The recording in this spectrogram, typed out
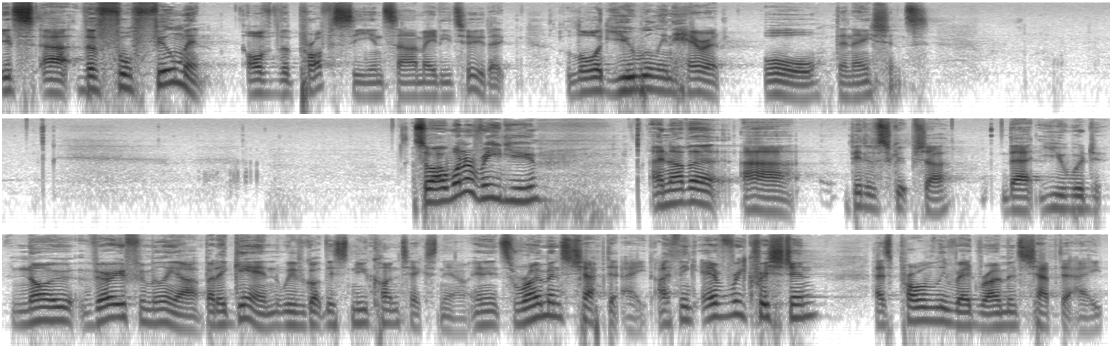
It's uh, the fulfillment of the prophecy in Psalm 82 that, Lord, you will inherit all the nations. So I want to read you another uh, bit of scripture that you would know very familiar, but again, we've got this new context now, and it's Romans chapter 8. I think every Christian has probably read Romans chapter 8.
